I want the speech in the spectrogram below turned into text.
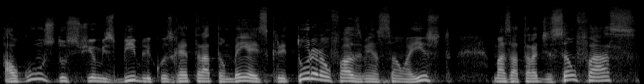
Alguns dos filmes bíblicos retratam bem, a Escritura não faz menção a isto, mas a tradição faz,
